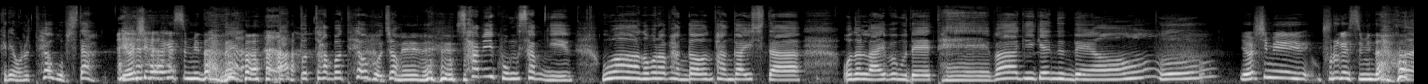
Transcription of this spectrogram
그래, 오늘 태워봅시다. 열심히 하겠습니다. 네. 낮부터 한번 태워보죠. 네네. 3203님, 우와, 너무나 반가운 반가이시다. 오늘 라이브 무대 대박이겠는데요. 오. 열심히 부르겠습니다. 네,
